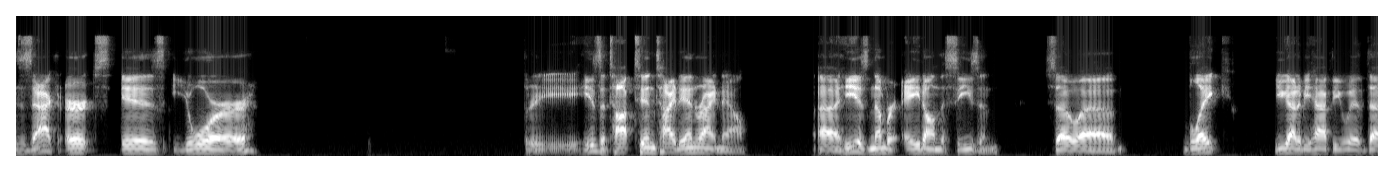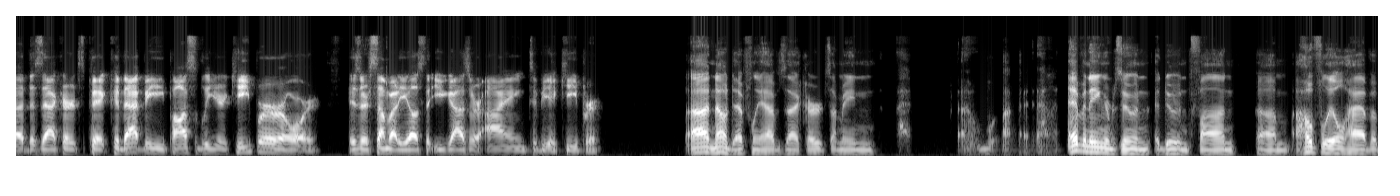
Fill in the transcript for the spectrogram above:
Zach Ertz is your three. He's a top 10 tight end right now. Uh, he is number eight on the season. So, uh, Blake, you got to be happy with uh, the Zach Ertz pick. Could that be possibly your keeper, or is there somebody else that you guys are eyeing to be a keeper? Uh, no, definitely have Zach Ertz. I mean, Evan Engram's doing doing fine. Um, hopefully he'll have a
